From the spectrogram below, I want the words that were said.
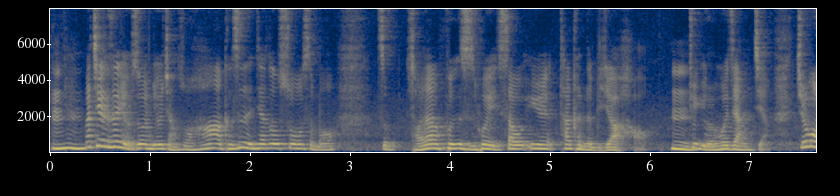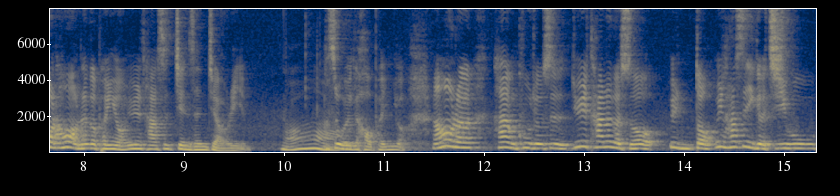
嗯，那健身有时候你就讲说啊，可是人家都说什么，怎好像荤食会稍微，因为他可能比较好，嗯，就有人会这样讲。结果然后我那个朋友，因为他是健身教练，哦，他是我一个好朋友，然后呢，他很酷，就是因为他那个时候运动，因为他是一个几乎。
